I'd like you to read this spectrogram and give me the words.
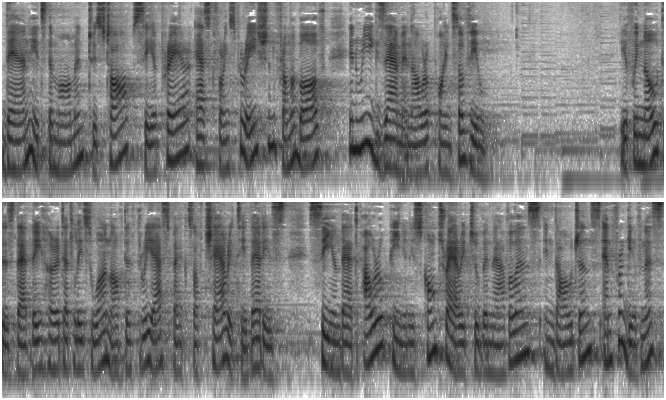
Then it's the moment to stop, say a prayer, ask for inspiration from above, and re examine our points of view. If we notice that they hurt at least one of the three aspects of charity, that is, seeing that our opinion is contrary to benevolence, indulgence, and forgiveness,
